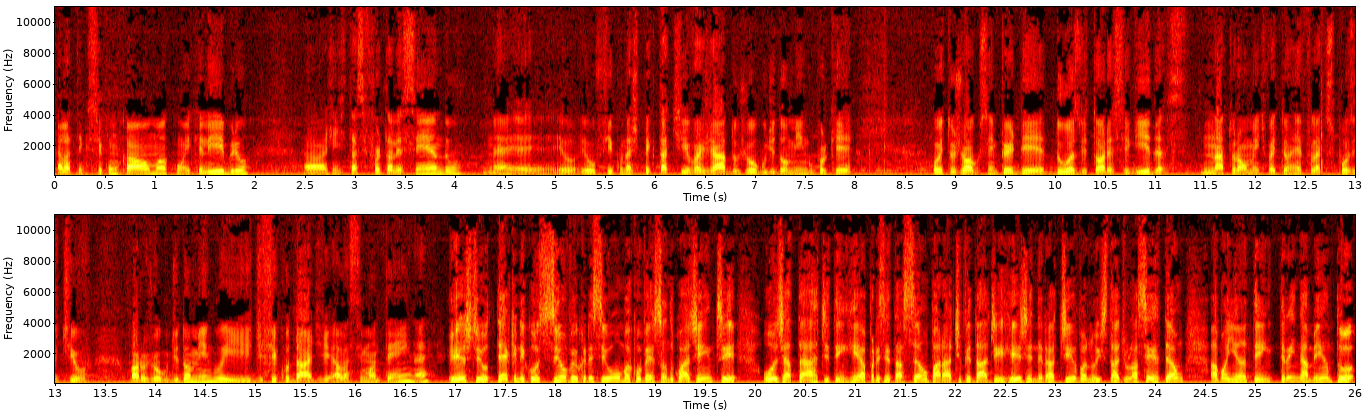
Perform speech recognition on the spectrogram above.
Ela tem que ser com calma, com equilíbrio. A gente está se fortalecendo, né? É, eu, eu fico na expectativa já do jogo de domingo, porque oito jogos sem perder duas vitórias seguidas, naturalmente vai ter um reflexo positivo para o jogo de domingo e dificuldade ela se mantém, né? Este é o técnico Silvio Criciúma conversando com a gente. Hoje à tarde tem reapresentação para a atividade regenerativa no Estádio Lacerdão. Amanhã tem treinamento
